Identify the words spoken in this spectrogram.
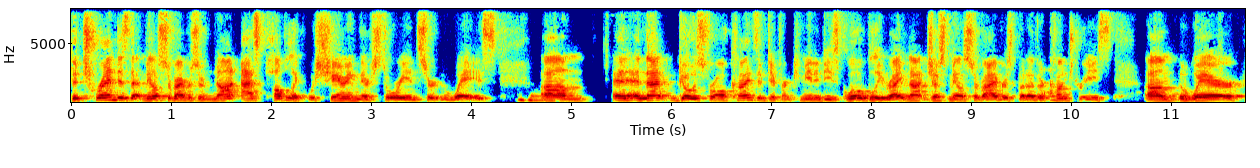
the trend is that male survivors are not as public with sharing their story in certain ways. Mm-hmm. Um, and, and, that goes for all kinds of different communities globally, right? Not just male survivors, but other yeah. countries um, where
